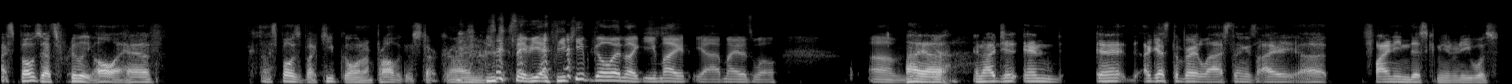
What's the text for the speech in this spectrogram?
i suppose that's really all i have. I suppose if i keep going i'm probably going to start crying. Say, if, you, if you keep going like you might yeah i might as well. Um i uh yeah. and i just and and i guess the very last thing is i uh finding this community was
